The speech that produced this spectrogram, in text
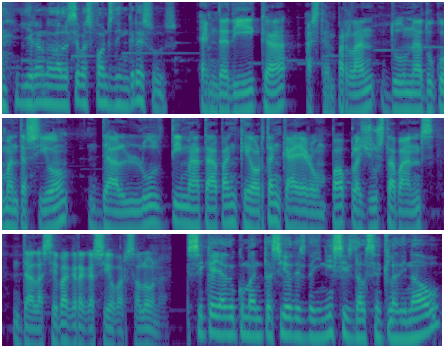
i era una de les seves fonts d'ingressos. Hem de dir que estem parlant d'una documentació de l'última etapa en què Horta encara era un poble, just abans de la seva agregació a Barcelona. Sí que hi ha documentació des d'inicis del segle XIX,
